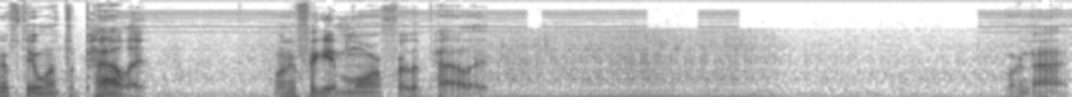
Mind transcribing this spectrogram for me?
What if they want the pallet? What if I get more for the pallet? Or not?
